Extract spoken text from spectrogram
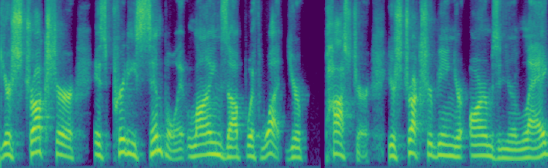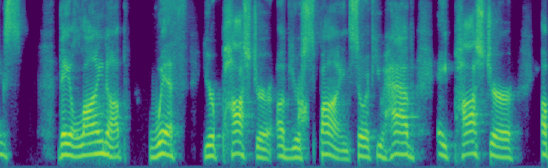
your structure is pretty simple. It lines up with what? Your posture your structure being your arms and your legs. They line up with your posture of your spine. So if you have a posture, a,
